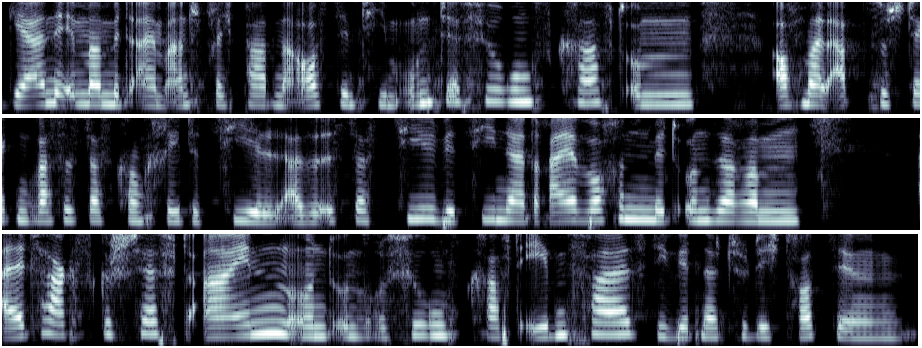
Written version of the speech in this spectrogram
gerne immer mit einem Ansprechpartner aus dem Team und der Führungskraft, um auch mal abzustecken, was ist das konkrete Ziel. Also ist das Ziel, wir ziehen da drei Wochen mit unserem Alltagsgeschäft ein und unsere Führungskraft ebenfalls. Die wird natürlich trotzdem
